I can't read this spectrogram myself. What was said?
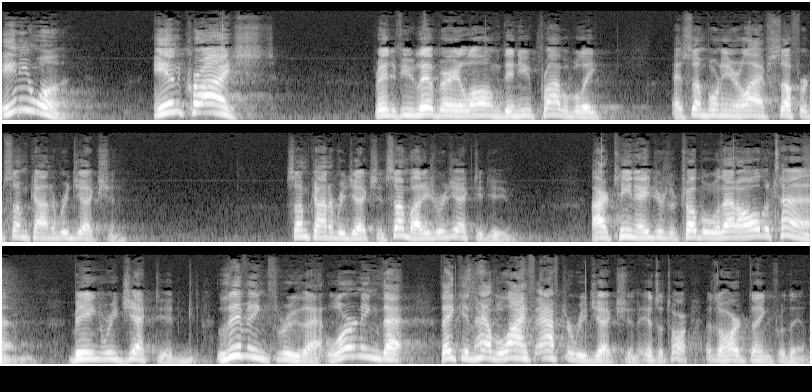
Anyone in Christ. Friend, if you live very long, then you probably, at some point in your life, suffered some kind of rejection. Some kind of rejection. Somebody's rejected you. Our teenagers are troubled with that all the time, being rejected, living through that, learning that they can have life after rejection is a, tar- is a hard thing for them.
